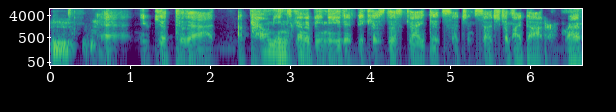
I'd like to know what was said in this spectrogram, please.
and you get to that a pounding's going to be needed because this guy did such and such to my daughter, right?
